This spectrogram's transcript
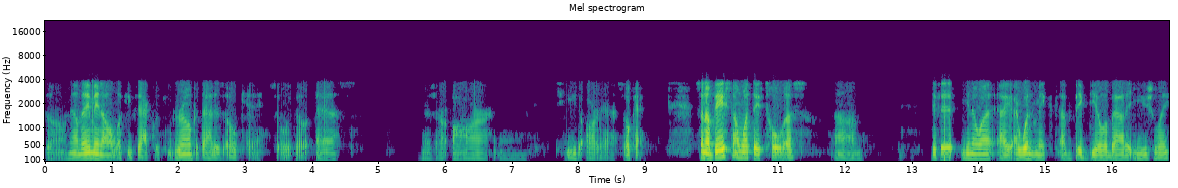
so. Now they may not look exactly congruent, but that is okay. So we go S. There's our R and T to R to S. Okay. So now based on what they've told us, um, if it, you know what, I, I wouldn't make a big deal about it usually.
